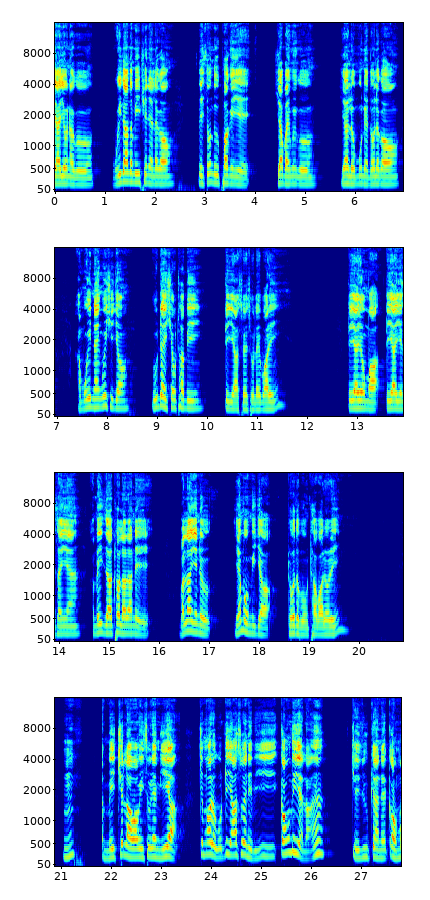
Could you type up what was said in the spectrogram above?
ရားရုံးတော်ကိုဝေသားသမီးဖြစ်နေ၎င်းသိဆုံးသူဖခင်ရဲ့ရပိုင်ခွင့်ကိုရလိုမှုနဲ့တော့၎င်းအမွေနိုင်ခွင့်ရှိကြောင်းဦးတိုက်လျှောက်ထားပြီးတရားဆွဲဆိုလိုက်ပါတယ်တရားရုံးမှတရားရင်ဆိုင်ရန်အမိန့်စာထွက်လာတာနဲ့မလရင်တို့ရမ်းပုံမိကြောင့်ဒေါသပုံထားပါတော့တယ်ဟမ် အမေချစ်လာပါပြီဆိုတဲ့မြေကကျမတို့ကိုတရားဆွဲနေပြီကောင်းသေးရလားဟမ်ကျေးဇူးကံနဲ့ကောင်းမ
